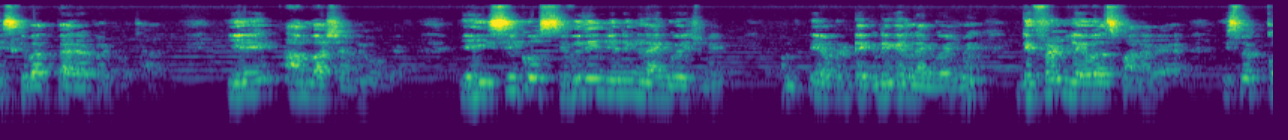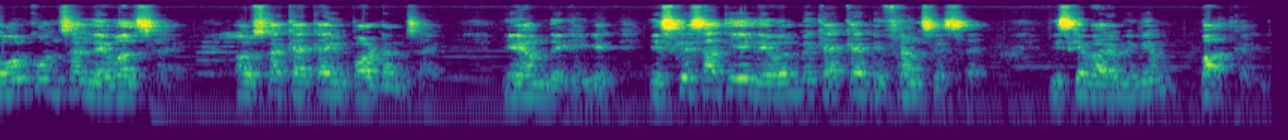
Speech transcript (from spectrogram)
इसके बाद पैरापेट होता है। ये आम भाषा में हो गया। ये इसी को सिविल इंजीनियरिंग लैंग्वेज में अपने टेक्निकल लैंग्वेज में डिफरेंट लेवल्स माना गया है। इसमें कौन कौन सा लेवल्स है और उसका क्या क्या इंपॉर्टेंस है, ये हम देखेंगे। इसके साथ ये लेवल में क्या क्या डिफरेंसेस है, इसके बारे में भी हम बात करेंगे।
